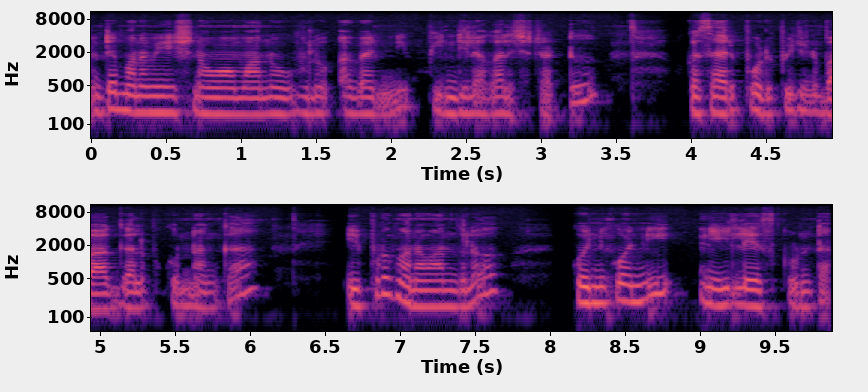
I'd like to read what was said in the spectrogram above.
అంటే మనం వేసిన ఓమ నువ్వులు అవన్నీ పిండిలో కలిసేటట్టు ఒకసారి పొడి పిండిని బాగా కలుపుకున్నాక ఇప్పుడు మనం అందులో కొన్ని కొన్ని నీళ్ళు వేసుకుంటా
